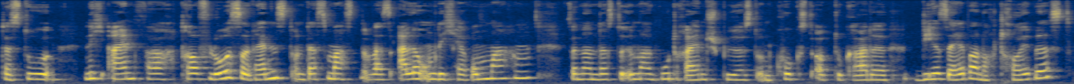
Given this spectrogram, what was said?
dass du nicht einfach drauf losrennst und das machst, was alle um dich herum machen, sondern dass du immer gut reinspürst und guckst, ob du gerade dir selber noch treu bist,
